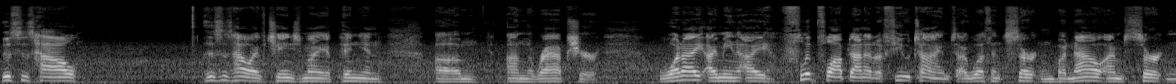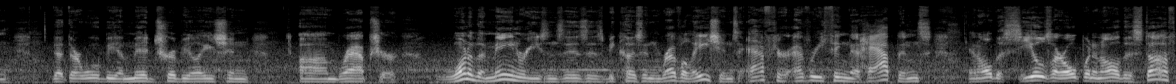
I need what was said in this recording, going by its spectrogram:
this is how this is how I've changed my opinion um, on the rapture. What I, I mean, I flip-flopped on it a few times. I wasn't certain, but now I'm certain that there will be a mid-tribulation um, rapture. One of the main reasons is is because in Revelations, after everything that happens and all the seals are open and all this stuff,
